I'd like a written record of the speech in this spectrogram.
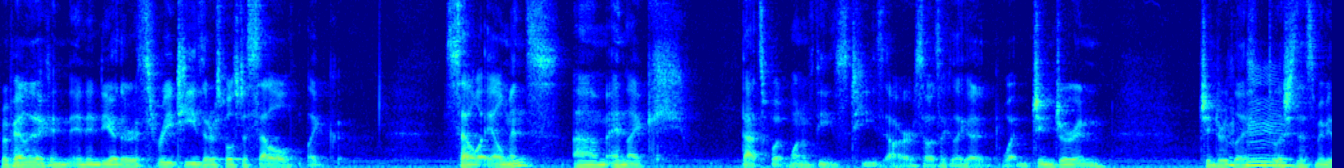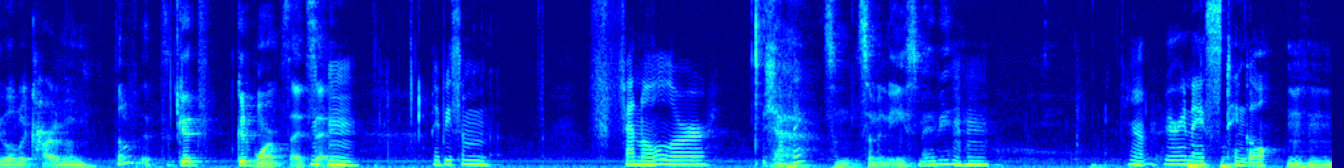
But apparently, like in, in India, there are three teas that are supposed to settle like settle ailments, um, and like that's what one of these teas are. So it's like like a what ginger and ginger deli- deliciousness, maybe a little bit of cardamom. Little, it's good good warmth, I'd say. Mhm. Maybe some fennel or Yeah, something. some some anise maybe. hmm Yeah, very nice tingle. Mm-hmm.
